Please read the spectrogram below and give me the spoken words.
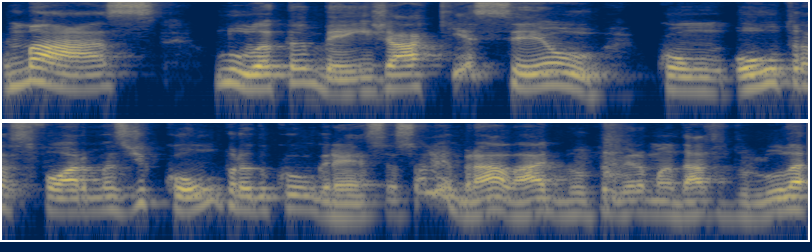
Mas Lula também já aqueceu com outras formas de compra do Congresso. É só lembrar lá no primeiro mandato do Lula,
